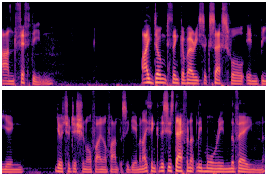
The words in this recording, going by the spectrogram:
and 15, I don't think are very successful in being your traditional Final Fantasy game. And I think this is definitely more in the vein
